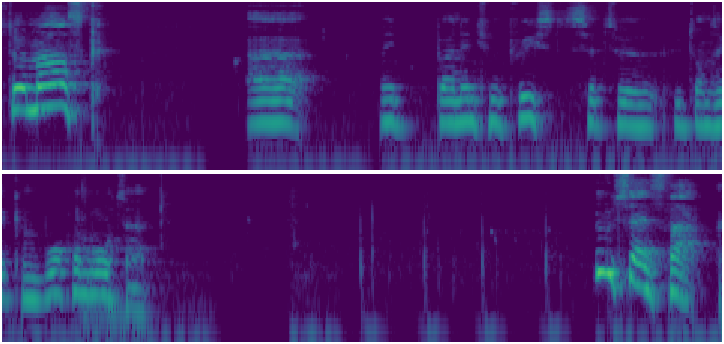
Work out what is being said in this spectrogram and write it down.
Stone mask. Uh, made by an ancient priest said to who dons it can walk on water. Who says that?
